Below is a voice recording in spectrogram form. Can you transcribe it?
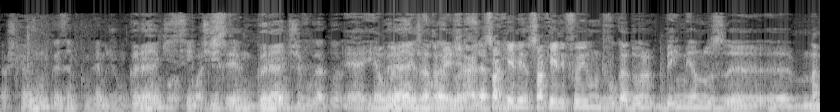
Acho que é o único exemplo que eu me lembro de um grande Pô, cientista e um grande divulgador. É, é um grande exatamente. Divulgador, só, que ele, só que ele foi um divulgador bem menos uh, uh, na,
